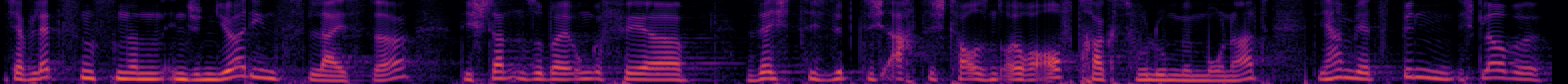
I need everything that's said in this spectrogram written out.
Ich habe letztens einen Ingenieurdienstleister, die standen so bei ungefähr 60, 70, 80.000 Euro Auftragsvolumen im Monat. Die haben wir jetzt binnen, ich glaube,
